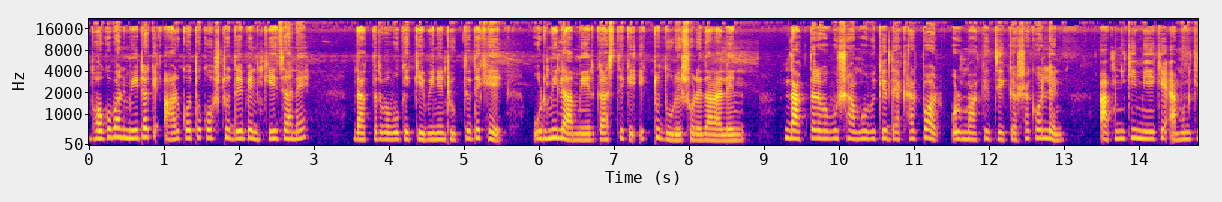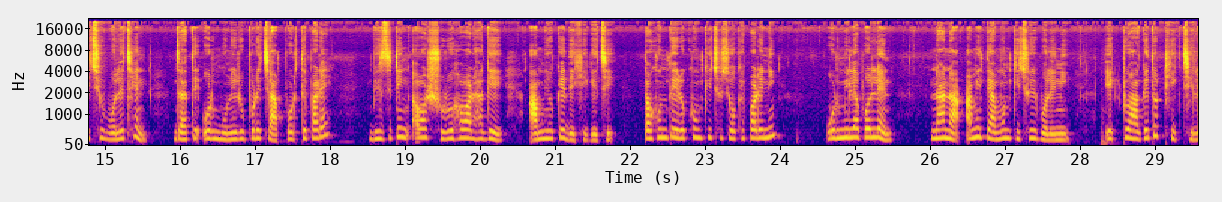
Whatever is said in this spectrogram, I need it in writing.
ভগবান মেয়েটাকে আর কত কষ্ট দেবেন কে জানে? ডাক্তারবাবুকে কেবিনে ঢুকতে দেখে উর্মিলা মেয়ের কাছ থেকে একটু দূরে সরে দাঁড়ালেন। ডাক্তারবাবু শাম্ভবীকে দেখার পর ওর মাকে জিজ্ঞাসা করলেন, আপনি কি মেয়েকে এমন কিছু বলেছেন যাতে ওর মনের উপরে চাপ পড়তে পারে? ভিজিটিং আওয়ার শুরু হওয়ার আগে আমি ওকে দেখে গেছি। তখন তো এরকম কিছু চোখে পড়েনি। উর্মিলা বললেন, না না, আমি তেমন কিছুই বলিনি। একটু আগে তো ঠিক ছিল।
